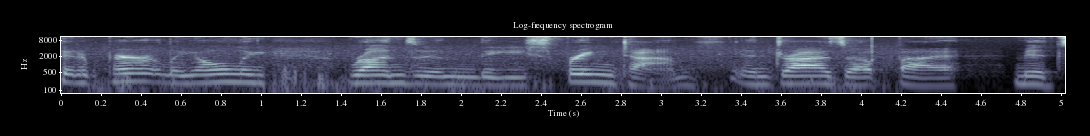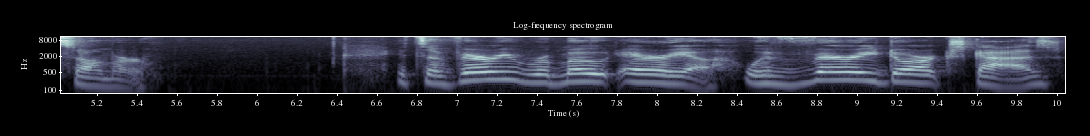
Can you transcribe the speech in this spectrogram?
it apparently only runs in the springtime and dries up by midsummer. It's a very remote area with very dark skies.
